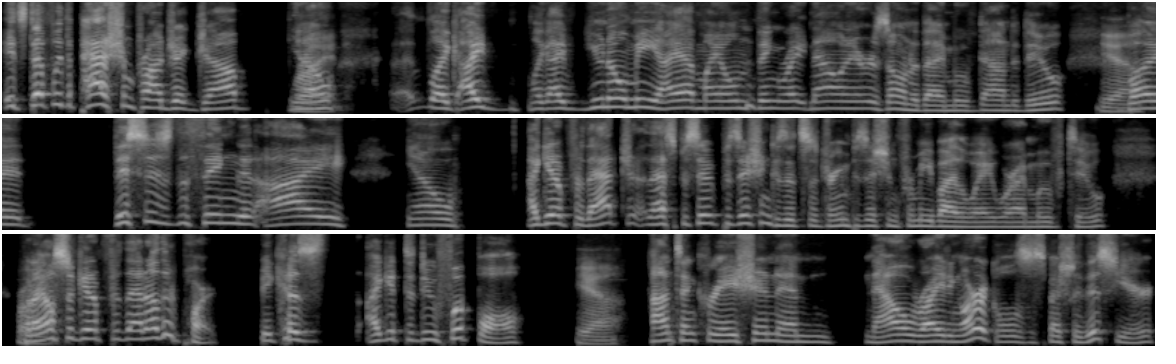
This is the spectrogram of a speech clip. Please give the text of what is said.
it's definitely the passion project job. You right. know, like I like I you know me, I have my own thing right now in Arizona that I moved down to do. Yeah. But this is the thing that I, you know, I get up for that that specific position because it's a dream position for me, by the way, where I moved to. Right. But I also get up for that other part because I get to do football. Yeah content creation and now writing articles, especially this year,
